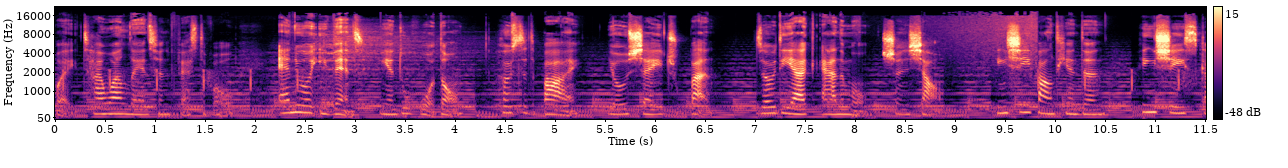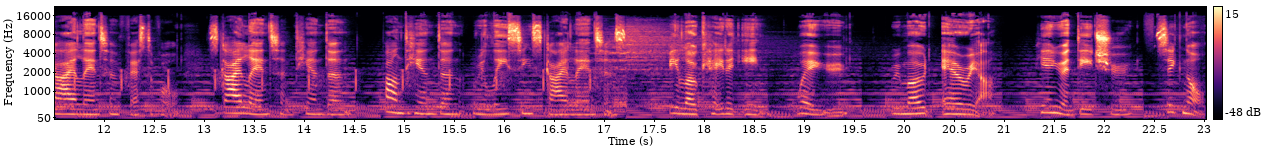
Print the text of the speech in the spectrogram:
会，Taiwan Lantern Festival Annual Event 年度活动。Hosted by 由谁主办？Zodiac Animal 生肖。平西放天灯平西 Sky Lantern Festival sky lantern 天灯棒天灯 releasing sky lanterns be located in 位于 remote area 偏远地区 signal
